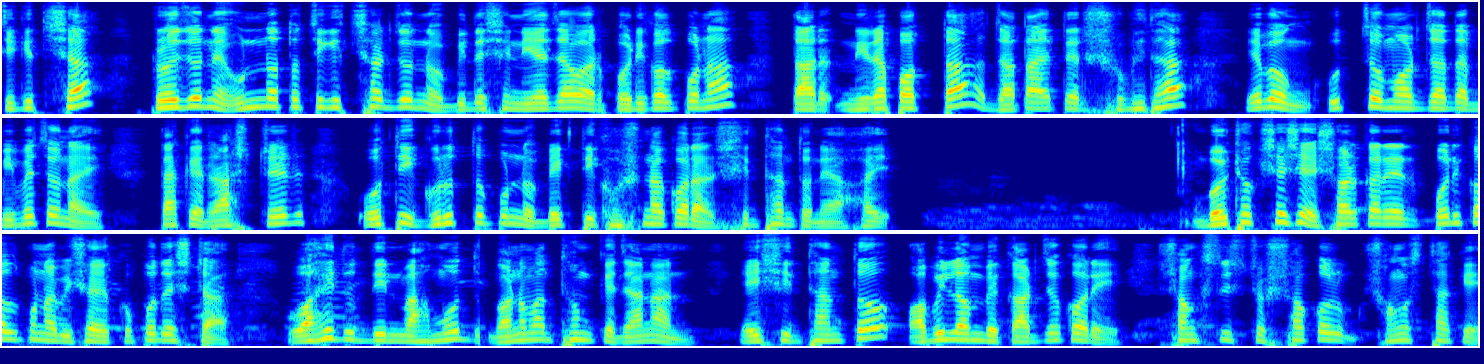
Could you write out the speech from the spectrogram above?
চিকিৎসা প্রয়োজনে উন্নত চিকিৎসার জন্য বিদেশে নিয়ে যাওয়ার পরিকল্পনা, তার নিরাপত্তা, যাতায়াতের সুবিধা এবং উচ্চ মর্যাদা বিবেচনায় তাকে রাষ্ট্রের অতি গুরুত্বপূর্ণ ব্যক্তি ঘোষণা করার সিদ্ধান্ত নেওয়া হয়। বৈঠক শেষে সরকারের পরিকল্পনা বিষয়ক উপদেষ্টা ওয়াহিদ উদ্দিন মাহমুদ গণমাধ্যমকে জানান, এই সিদ্ধান্ত অবিলম্বে কার্যকরে সংশ্লিষ্ট সকল সংস্থাকে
